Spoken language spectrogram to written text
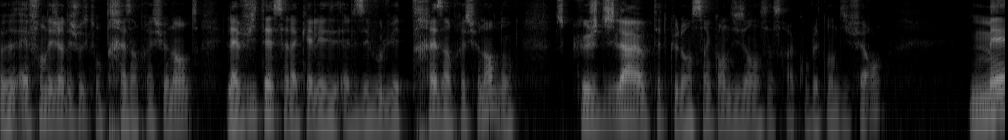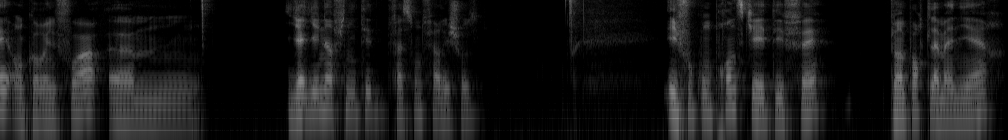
Euh, elles font déjà des choses qui sont très impressionnantes. La vitesse à laquelle elles, évoluent est très impressionnante. Donc, ce que je dis là, peut-être que dans 5 ans, 10 ans, ça sera complètement différent. Mais, encore une fois, euh, il y, a une infinité de façons de faire les choses. Il faut comprendre ce qui a été fait, peu importe la manière,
